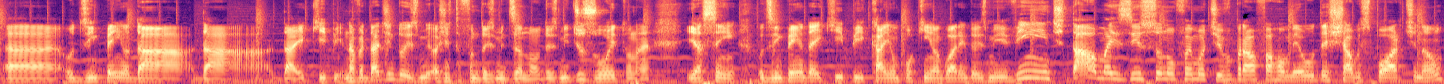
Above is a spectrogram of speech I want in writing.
uh, o desempenho da, da, da equipe, na verdade em 2000, a gente tá falando 2019, 2018, né? E assim, o desempenho da equipe caiu um pouquinho agora em 2020 e tal, mas isso não foi motivo para Alfa Romeo deixar o esporte, não.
